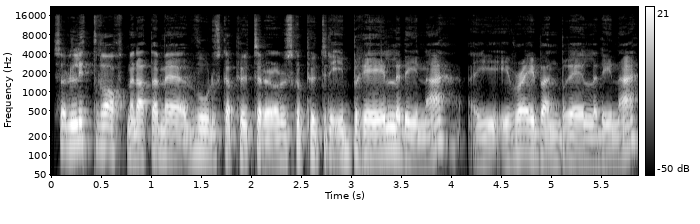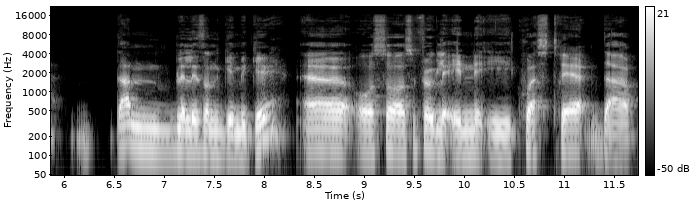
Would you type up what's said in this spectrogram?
Så det er litt rart med dette med hvor du skal putte det. Du skal putte det i brillene dine, i, i Ray-Ban-brillene dine. Den ble litt sånn gimmicky. Uh, og så selvfølgelig inne i Quest 3, der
